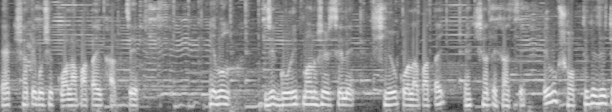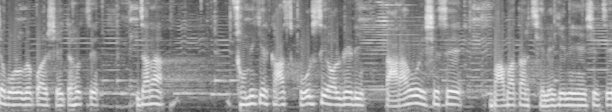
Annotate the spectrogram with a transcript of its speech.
একসাথে বসে কলা পাতায় খাচ্ছে। এবং যে গরিব মানুষের ছেলে, সেও কলা পাতায় একসাথে খাচ্ছে। এবং সব থেকে যেটা বড় ব্যাপার, সেটা হচ্ছে যারা শ্রমিকের কাজ করছে অলরেডি তারাও এসেছে, বাবা তার ছেলেকে নিয়ে এসেছে।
